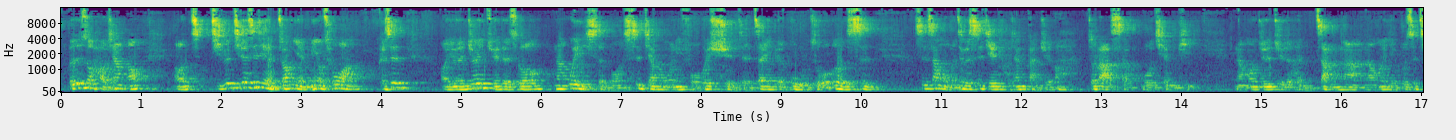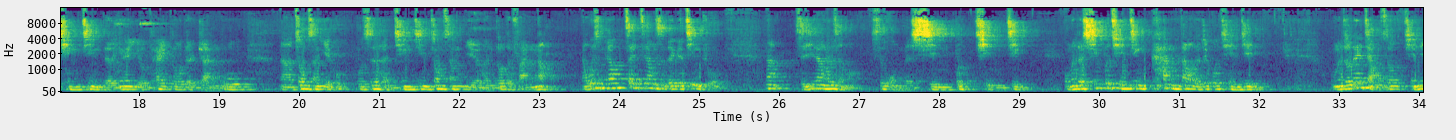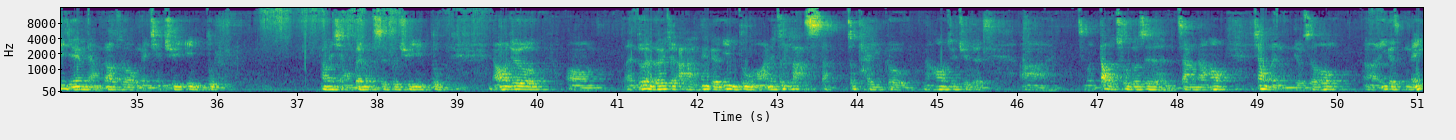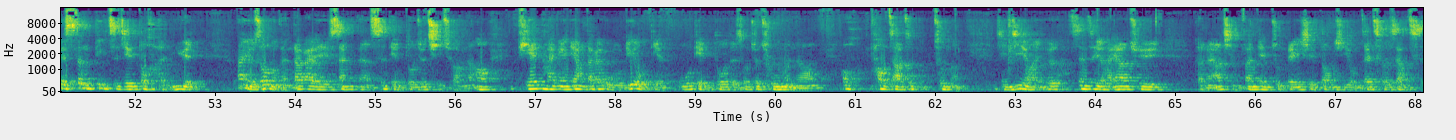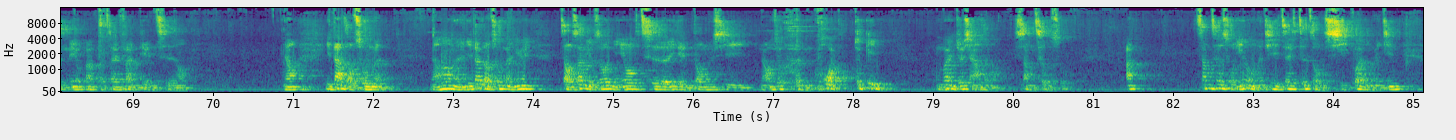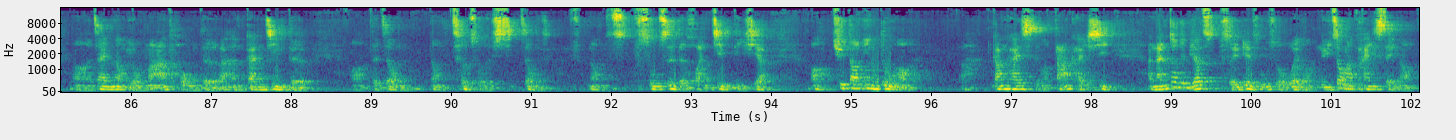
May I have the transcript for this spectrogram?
不是说好像哦哦，极乐极乐世界很庄严，没有错啊。可是哦，有人就会觉得说，那为什么释迦牟尼佛会选择在一个五浊恶世？事实上，我们这个世间好像感觉啊，做垃圾多千皮，然后就是觉得很脏啊，然后也不是清净的，因为有太多的染污。那众生也不不是很清净，众生也有很多的烦恼。那为什么要在这样子的一个净土？那实际上是什么？是我们的心不清净。我们的心不清净，看到的就不清净。我们昨天讲说，前几天有讲到说，我们以前去印度，然后以前我跟我师父去印度，然后就，嗯，很多人都会觉得啊，那个印度哦，那就垃圾，就太沟，然后就觉得啊，怎么到处都是很脏，然后像我们有时候，呃，一个每一个圣地之间都很远。那有时候我们可能大概三呃四点多就起床，然后天还没亮，大概五六点五点多的时候就出门了哦，哦，套扎就出门，前期哦又甚至还要去，可能要请饭店准备一些东西，我们在车上吃，没有办法在饭店吃哦。然后一大早出门，然后呢一大早出门，因为早上有时候你又吃了一点东西，然后就很快就病，很快你就想要什么上厕所啊。上厕所，因为我们其实，在这种习惯，我们已经，呃，在那种有马桶的啊，很干净的，哦、呃、的这种那种厕所的这种那种舒适的环境底下，哦，去到印度哦，啊，刚开始哦，打开戏啊，男众就比较随便无所谓哦，女众啊拍谁哦，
